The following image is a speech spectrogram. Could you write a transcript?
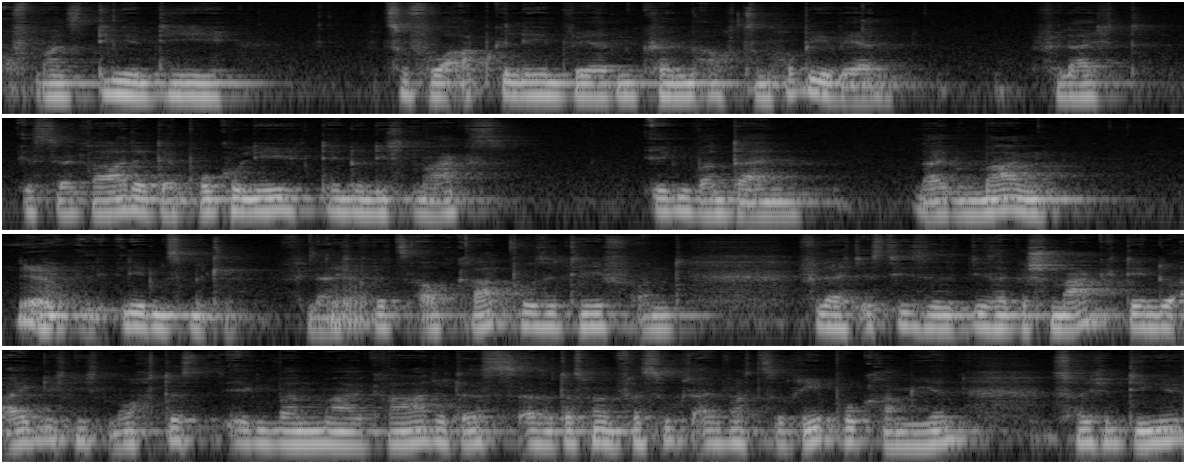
oftmals Dinge, die zuvor abgelehnt werden, können auch zum Hobby werden. Vielleicht ist ja gerade der Brokkoli, den du nicht magst, irgendwann dein Leib- und Magen-Lebensmittel. Ja. Vielleicht ja. wird es auch gerade positiv und vielleicht ist diese, dieser Geschmack, den du eigentlich nicht mochtest, irgendwann mal gerade das, also dass man versucht einfach zu reprogrammieren. Solche Dinge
